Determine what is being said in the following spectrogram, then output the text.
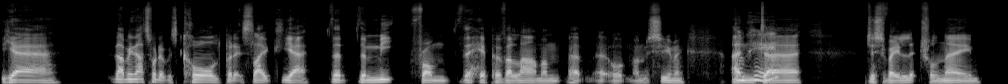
yeah. I mean, that's what it was called, but it's like yeah, the the meat from the hip of a lamb. I'm uh, uh, I'm assuming, and Okay. uh, just a very literal name.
